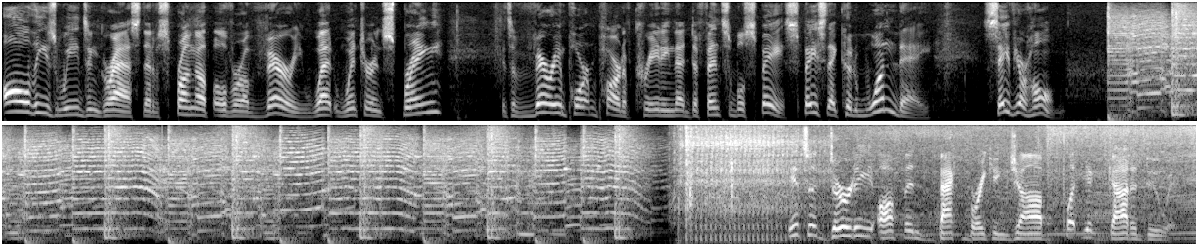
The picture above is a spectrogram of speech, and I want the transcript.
all these weeds and grass that have sprung up over a very wet winter and spring, it's a very important part of creating that defensible space, space that could one day save your home. It's a dirty, often back-breaking job, but you gotta do it.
